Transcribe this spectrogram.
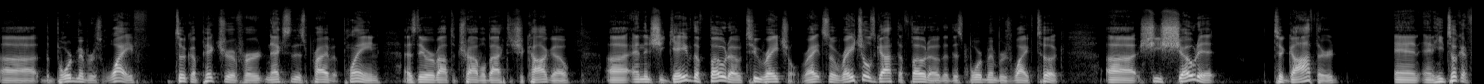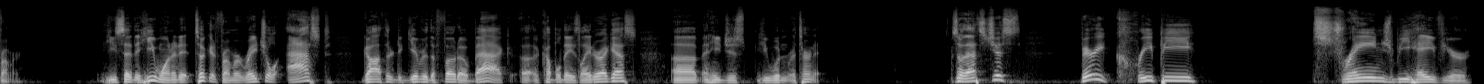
uh, the board member's wife, took a picture of her next to this private plane as they were about to travel back to Chicago. Uh, and then she gave the photo to Rachel, right? So Rachel's got the photo that this board member's wife took. Uh, she showed it to Gothard, and and he took it from her. He said that he wanted it, took it from her. Rachel asked Gothard to give her the photo back uh, a couple days later, I guess, uh, and he just he wouldn't return it. So that's just very creepy, strange behavior.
